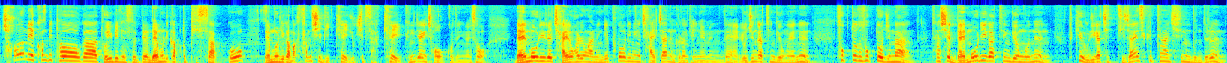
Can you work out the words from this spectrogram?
처음에 컴퓨터가 도입이 됐을 때 메모리 값도 비쌌고 메모리가 막 32K, 64K 굉장히 적었거든요. 그래서 메모리를 잘 활용하는 게 프로그래밍을 잘 짜는 그런 개념이었는데 요즘 같은 경우에는 속도도 속도지만 사실 메모리 같은 경우는 특히 우리같이 design scripting 하시는 분들은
